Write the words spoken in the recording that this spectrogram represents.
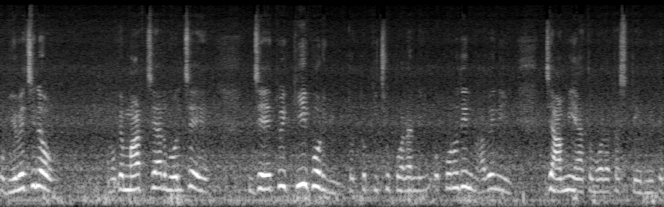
ও ভেবেছিল, আমাকে মারছে আর বলছে যে, তুই কি করবি? তোর তো কিছু করার নেই। ও কোনো দিন ভাবেনি যে, আমি এত বড় একটা স্টেপ নিতে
